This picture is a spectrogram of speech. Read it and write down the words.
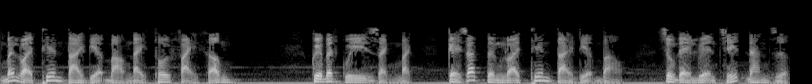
mấy loại thiên tài địa bảo này thôi phải không? Quy bất quy rảnh mạch Kể ra từng loại thiên tài địa bảo, Dùng để luyện chế đan dược.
